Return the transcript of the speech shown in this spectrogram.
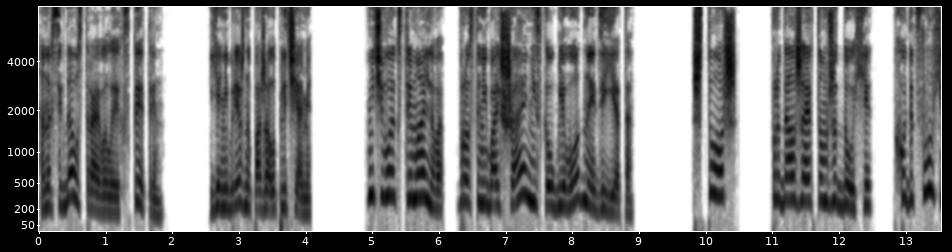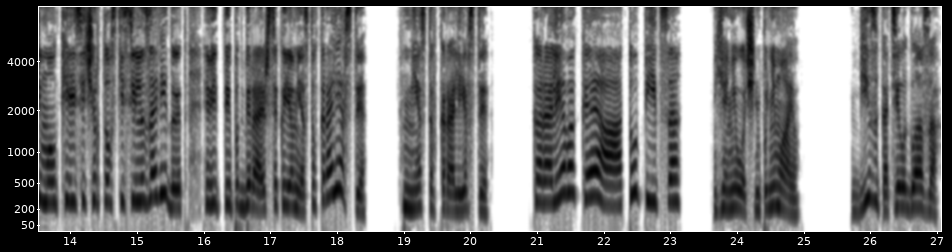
Она всегда устраивала их с Кэтрин. Я небрежно пожала плечами. Ничего экстремального, просто небольшая низкоуглеводная диета. Что ж, продолжай в том же духе. Ходят слухи, мол, Кейси чертовски сильно завидует, ведь ты подбираешься к ее месту в королевстве. Место в королевстве. Королева Кэа, тупица. Я не очень понимаю. Би закатила глаза.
